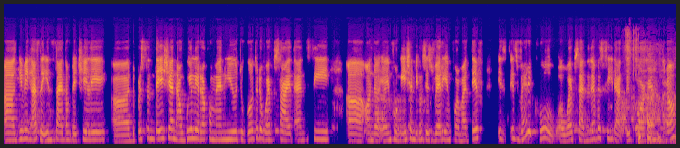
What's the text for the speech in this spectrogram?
uh, giving us the insight of the Chile. Uh, the presentation, I really recommend you to go to the website and see uh, on the information because it's very informative. It's, it's very cool a website. I never see that before, you know.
